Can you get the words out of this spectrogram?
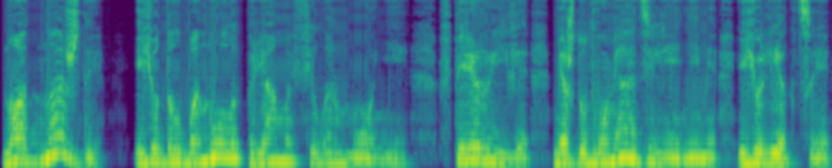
Но однажды ее долбануло прямо в филармонии, в перерыве между двумя отделениями ее лекции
